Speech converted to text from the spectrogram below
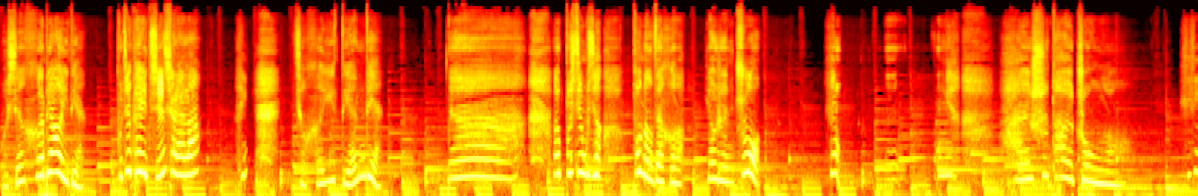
我先喝掉一点，不就可以举起来了？嘿，就喝一点点。啊啊，不行不行，不能再喝了，要忍住。哼，你还是太重了。嘿嘿，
